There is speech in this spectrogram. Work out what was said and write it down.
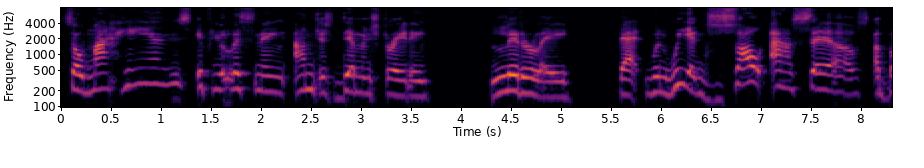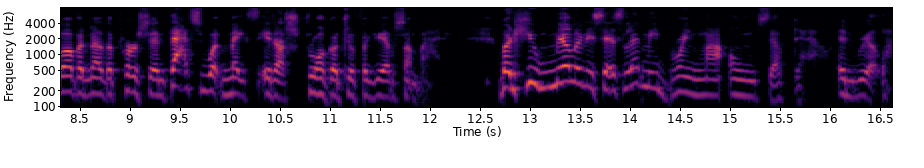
So my hands, if you're listening, I'm just demonstrating literally that when we exalt ourselves above another person, that's what makes it a struggle to forgive somebody. But humility says, let me bring my own self down and realize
